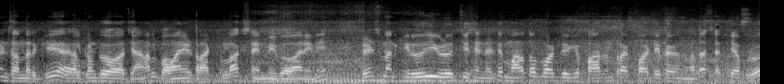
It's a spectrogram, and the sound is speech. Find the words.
ఫ్రెండ్స్ అందరికీ welcome to our channel Bhavani tractor లాక్స్ నేను మీ భవానీని ఫ్రెండ్స్ మనకి ఈరోజు వీడియో వచ్చేసి ఏంటంటే మనతో పాటు తిరిగే ఫారెన్ ట్రాక్ ఫార్టీ ఫైవ్ అనమాట సత్యబ్రో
